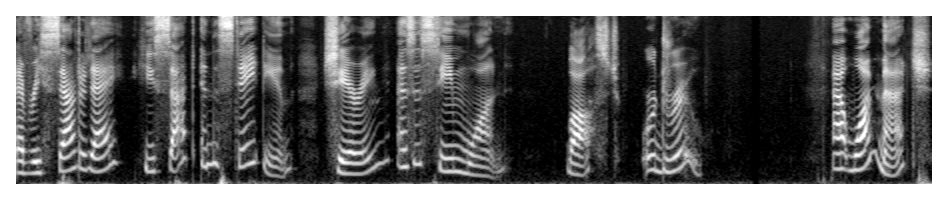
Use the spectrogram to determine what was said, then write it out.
Every Saturday, he sat in the stadium cheering as his team won, lost, or drew. At one match,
